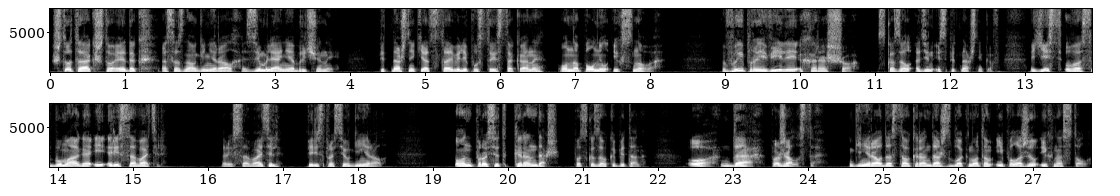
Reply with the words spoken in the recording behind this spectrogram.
Что так, что эдак, осознал генерал, земляне обречены. Пятнашники отставили пустые стаканы, он наполнил их снова. «Вы проявили хорошо», — сказал один из пятнашников. «Есть у вас бумага и рисователь». «Рисователь?» — переспросил генерал. «Он просит карандаш», — подсказал капитан. «О, да, пожалуйста». Генерал достал карандаш с блокнотом и положил их на стол.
